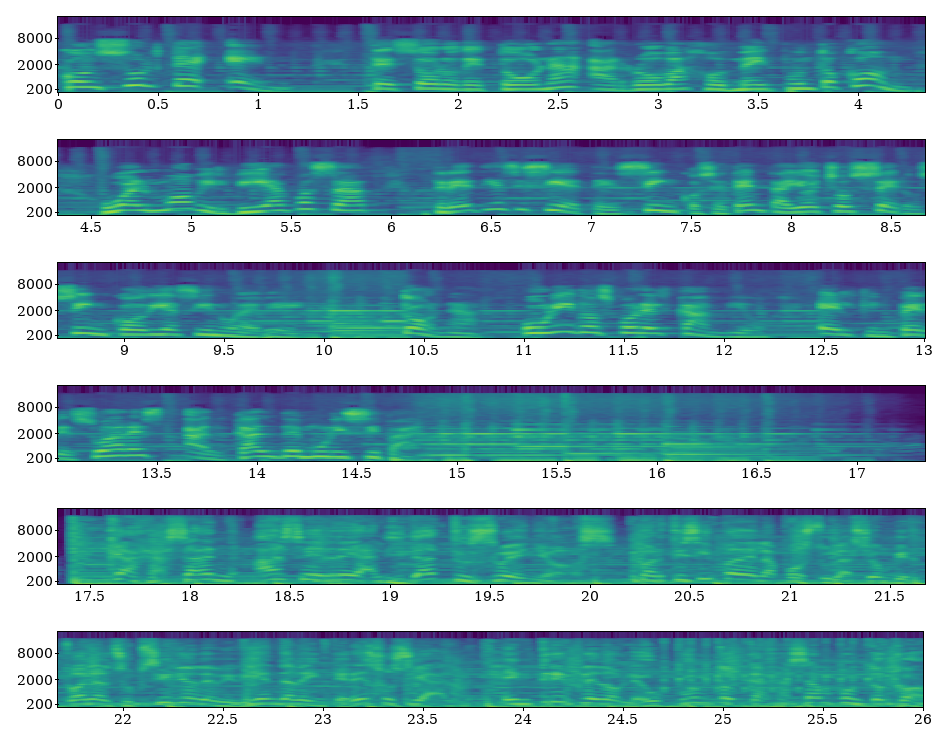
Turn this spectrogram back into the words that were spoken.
Consulte en tesorodetona.hotmail.com o al móvil vía WhatsApp 317-578-0519. Tona, Unidos por el Cambio. Elkin Pérez Suárez, alcalde municipal. Cajazán hace realidad tus sueños. Participa de la postulación virtual al subsidio de vivienda de interés social en www.cajasan.com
